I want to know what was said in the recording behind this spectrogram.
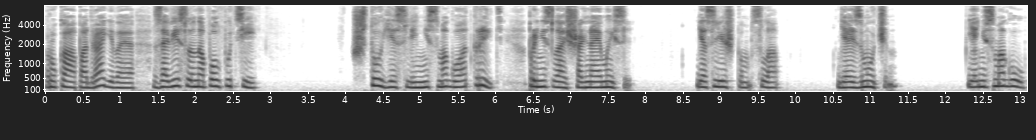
Рука, подрагивая, зависла на полпути. «Что, если не смогу открыть?» — пронеслась шальная мысль. «Я слишком слаб. Я измучен. Я не смогу».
